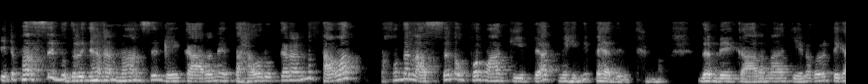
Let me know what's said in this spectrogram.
ඊට පස්සේ බුදුරජාණන් වහන්සේ මේ කාරණේ තහවුරු කරන්න තවත් හොඳ ලස්සන උපමා කීපයක් මෙහිදී පැහැදිලි කරනවා. දැන් මේ කාරණා කියනකොට ටිකක්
